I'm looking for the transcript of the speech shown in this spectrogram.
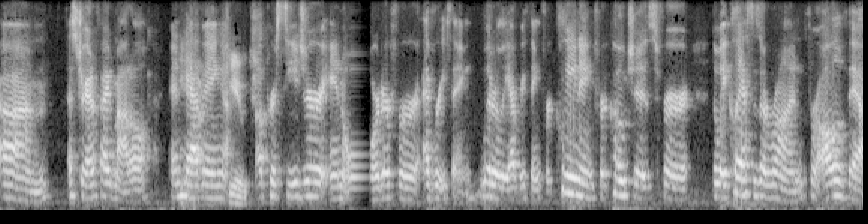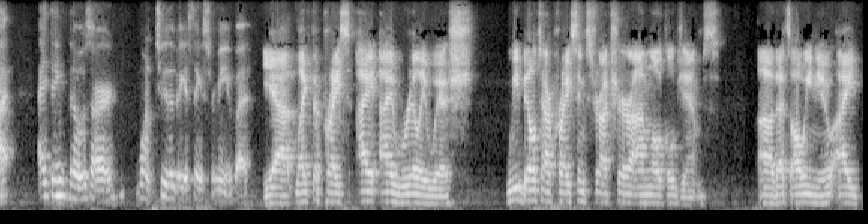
um, a stratified model and having Huge. a procedure in order for everything, literally everything for cleaning, for coaches, for the way classes are run, for all of that. I think those are one, two of the biggest things for me. But Yeah, like the price. I, I really wish we built our pricing structure on local gyms. Uh, that's all we knew. I,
